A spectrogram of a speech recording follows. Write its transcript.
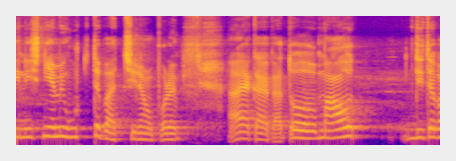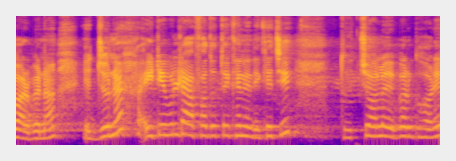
জিনিস নিয়ে আমি উঠতে পারছি না উপরে, একা একা। তো মাও দিতে পারবে না, এর জন্য এই টেবিলটা আপাতত এখানে রেখেছি। তো চলো এবার ঘরে,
